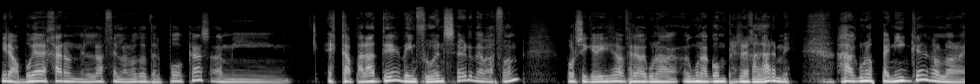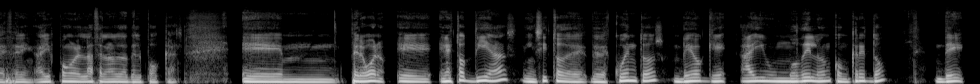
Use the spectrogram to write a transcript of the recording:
Mira, os voy a dejar un enlace en las notas del podcast a mi escaparate de influencer de Amazon, por si queréis hacer alguna, alguna compra y regalarme algunos peniques, os lo agradeceré. Ahí os pongo el enlace en las notas del podcast. Em, pero bueno, eh, en estos días, insisto, de, descuentos, veo que hay un modelo en concreto de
